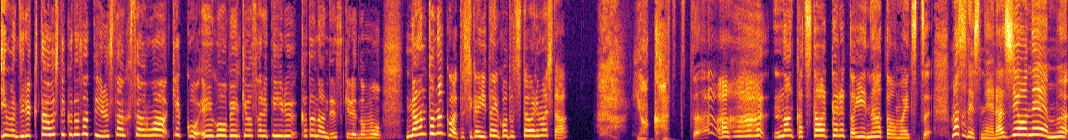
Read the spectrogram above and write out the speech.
今ディレクターをしてくださっているスタッフさんは結構英語を勉強されている方なんですけれども、なんとなく私が言いたいこと伝わりました？よかった。あーなんか伝わってるといいなと思いつつ。まずですね、ラジオネーム、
